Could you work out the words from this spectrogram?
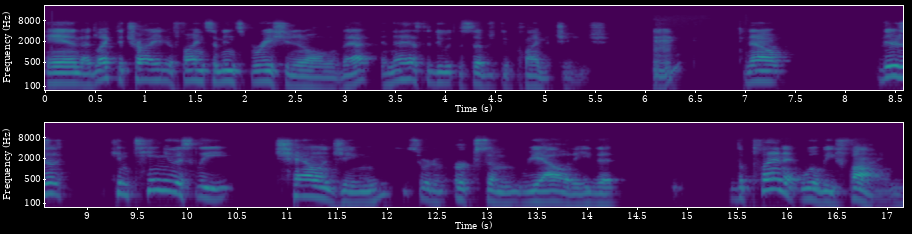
And I'd like to try to find some inspiration in all of that. And that has to do with the subject of climate change. Mm-hmm. Now, there's a continuously challenging, sort of irksome reality that the planet will be fine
